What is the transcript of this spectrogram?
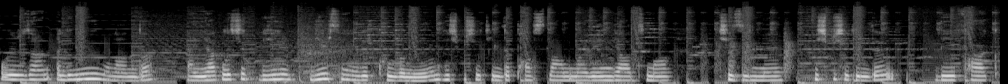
O yüzden alüminyum olan da yani yaklaşık bir, bir senedir kullanıyorum. Hiçbir şekilde paslanma, rengi atma, çizilme, hiçbir şekilde bir fark,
